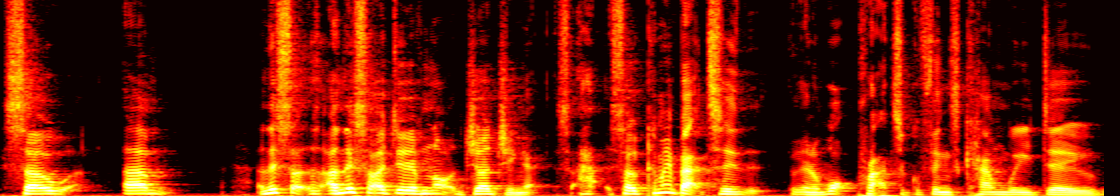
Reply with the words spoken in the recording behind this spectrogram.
So um, and this and this idea of not judging so coming back to you know what practical things can we do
